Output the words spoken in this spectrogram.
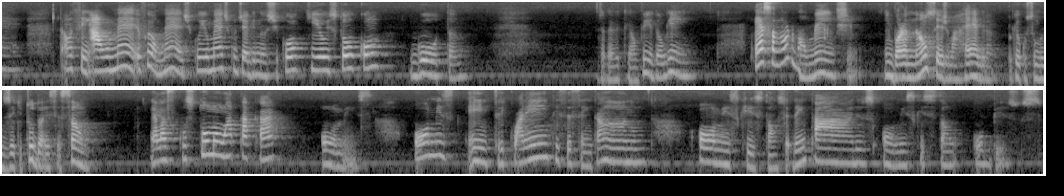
Então, assim, ah, eu fui ao médico e o médico diagnosticou que eu estou com gota. Já deve ter ouvido alguém? Essa normalmente, embora não seja uma regra, porque eu costumo dizer que tudo é exceção, elas costumam atacar homens. Homens entre 40 e 60 anos, homens que estão sedentários, homens que estão obesos.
